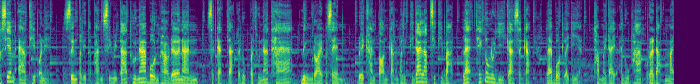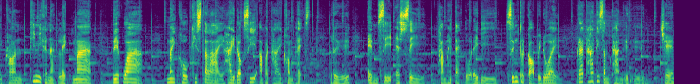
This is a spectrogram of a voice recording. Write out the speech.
ลเซียม L-threonate ซึ่งผลิตภัณฑ์ซีวิต้า Tuna Bone Powder นั้น สกัดจากกระดูกปลาทูน่าแท้ 100%โดยขั้นตอนการผลิตที่ได้รับสิทธิบัตร และเทคโนโลยีการสกัดและบดละเอียดทำให้ได้อนุภาคระดับไมครอนที่มีขนาดเล็กมาก เรียกว่า Microcrystalline Hydroxyapatite Complex หรือ MCHC ทำให้แตกตัวได้ดี ซึ่งประกอบไปด้วย แร่ธาตุที่สำคัญอื่นๆ เช่น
